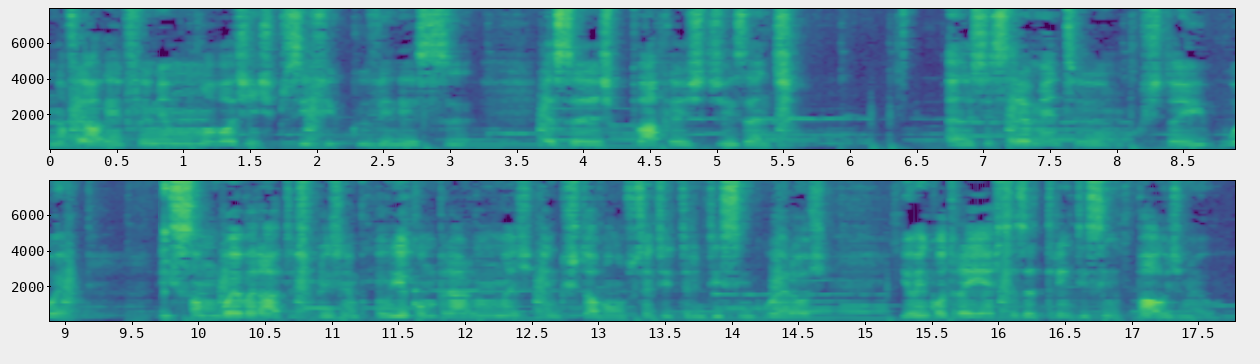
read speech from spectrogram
não foi alguém, foi mesmo uma loja em específico que vendesse essas placas deslizantes. Uh, sinceramente gostei bué e são bué baratas. Por exemplo, eu ia comprar umas em que custavam 135 euros e eu encontrei estas a 35 paus, meu.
